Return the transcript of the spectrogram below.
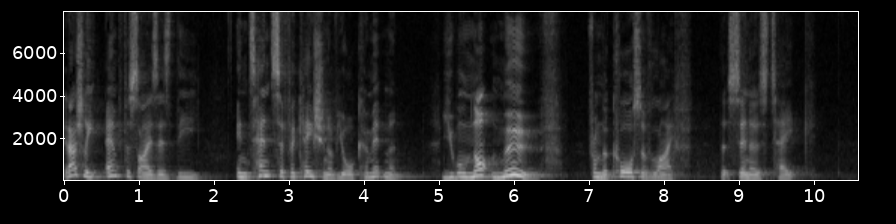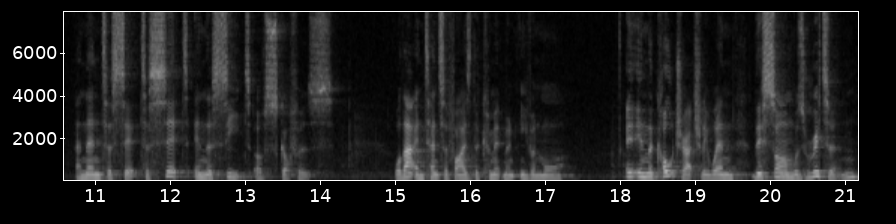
it actually emphasizes the intensification of your commitment. You will not move from the course of life that sinners take, and then to sit, to sit in the seat of scoffers. Well, that intensifies the commitment even more. In the culture, actually, when this psalm was written,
